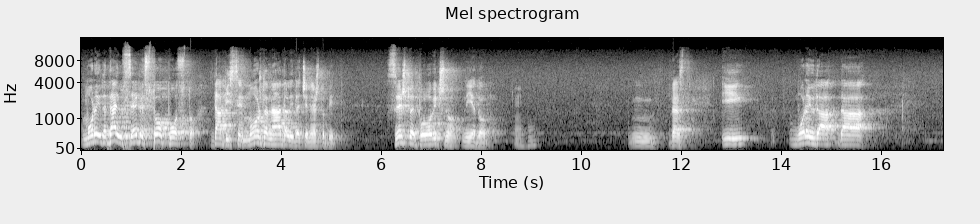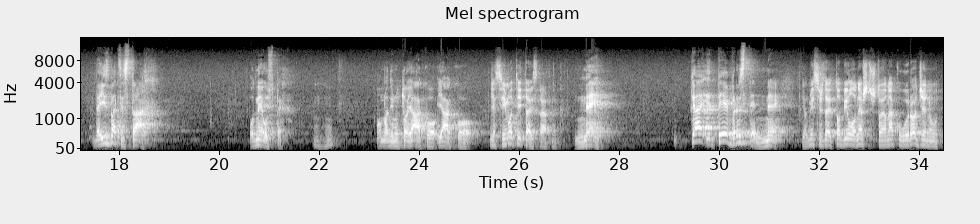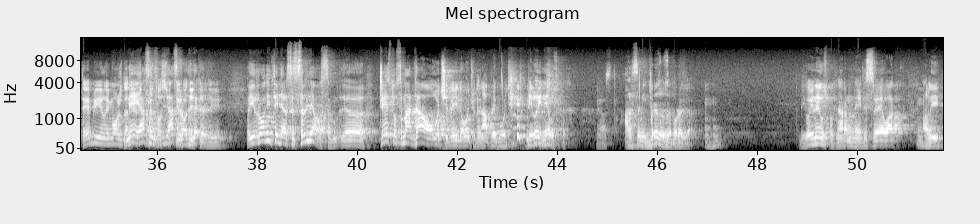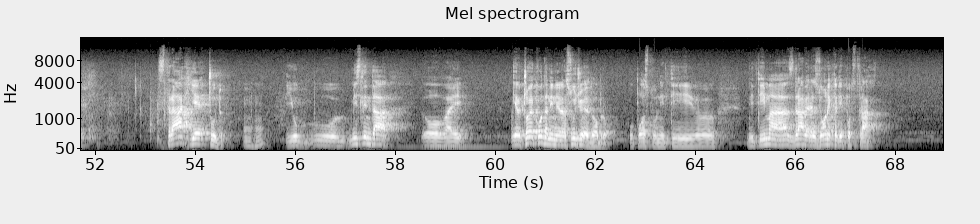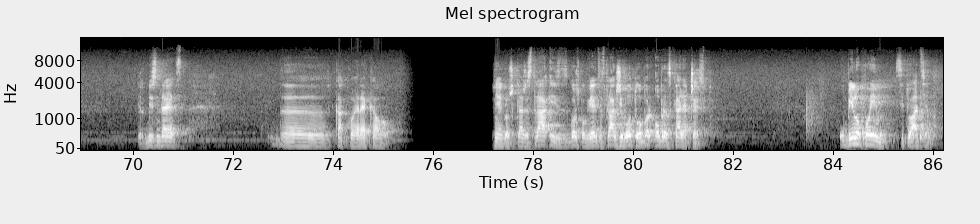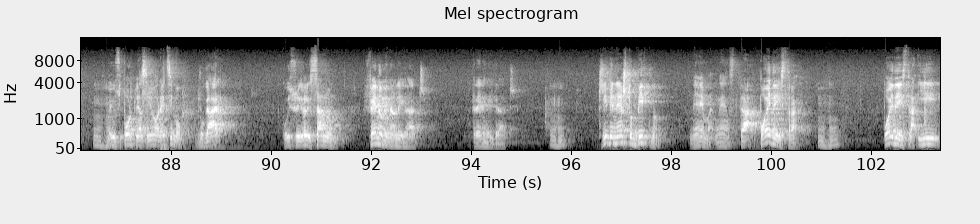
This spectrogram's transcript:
moraju da daju sebe 100% da bi se možda nadali da će nešto biti. Sve što je polovično nije dobro. Mm, ne znam. I moraju da, da, da izbace strah od neuspeha. Omladinu to jako, jako Jesi imao ti taj strah nekad? Ne. Taj, te vrste ne. Jel misliš da je to bilo nešto što je onako urođeno u tebi ili možda Ne, nešto ja sam- što su ja ti sam- roditelji? Pa i roditelji, ali se srljao sam. E, često sam, ma da, ovo će da ide, ovo ću da napravim, ovo će. Bilo je i neuspeh. Jasno. Ali sam ih brzo zaboravljao. Bilo je i neuspeh, naravno, ne ide sve ovako. Ali strah je čudo. I u, u- mislim da, ovaj, jer čovjek onda ni ne rasuđuje dobro u poslu, niti, niti ima zdrave rezone kad je pod strahom. Jer mislim da je, e, kako je rekao, Njegoš, kaže, strah, iz Gorskog vijenca, strah životu, obraz kalja često. U bilo kojim situacijama. Pa i u sportu, ja sam imao recimo drugare koji su igrali sa mnom fenomenalni igrači, trening igrači. Čim je nešto bitno, nema, nema, strah, pojede ih strah. Pojede ih strah i,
